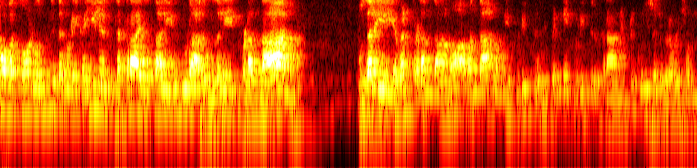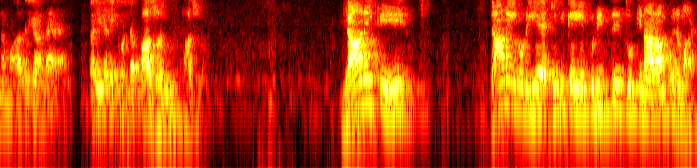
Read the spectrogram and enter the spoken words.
கோபத்தோடு வந்து தன்னுடைய கையில் இருந்த சக்கராயுதத்தால் இருகூறாக முதலையை பிளந்தான். முதலையை எவன் பிளந்தானோ அவன்தான் உன்னை பிடித்து பெண்ணை பிடித்திருக்கிறான் என்று குறி சொல்லுகிறவன் சொன்ன மாதிரியான வரிகளை கொண்ட பாசுரம் இந்த பாசுரம் யானைக்கு யானையினுடைய துதிக்கையை பிடித்து தூக்கினாராம் பெருமாள்.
